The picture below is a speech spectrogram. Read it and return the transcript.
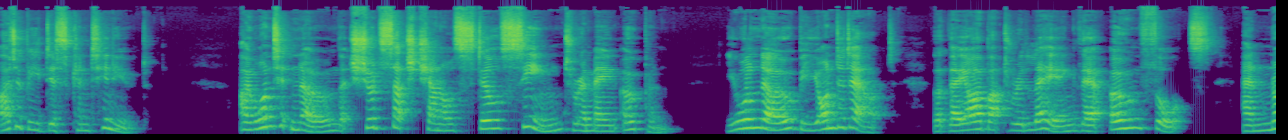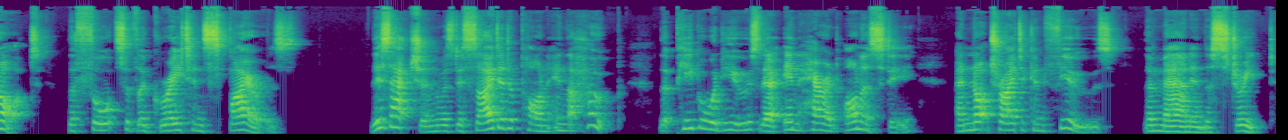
are to be discontinued. I want it known that should such channels still seem to remain open, you will know beyond a doubt that they are but relaying their own thoughts and not the thoughts of the great inspirers. This action was decided upon in the hope that people would use their inherent honesty and not try to confuse the man in the street.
